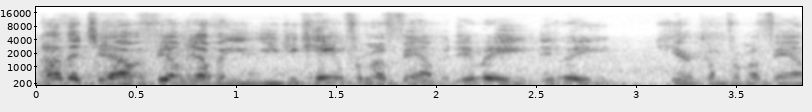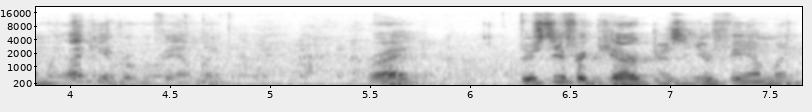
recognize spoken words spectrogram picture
Not that you have a family, but you, you came from a family. Did anybody, did anybody here come from a family? I came from a family, right? There's different characters in your family.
